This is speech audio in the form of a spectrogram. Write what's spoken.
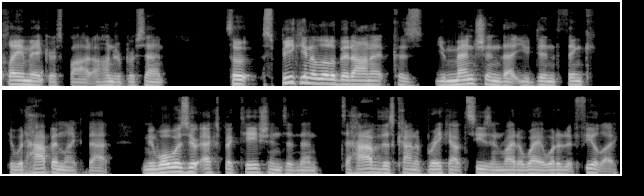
playmaker spot 100%. So speaking a little bit on it, because you mentioned that you didn't think it would happen like that. I mean, what was your expectations, and then to have this kind of breakout season right away, what did it feel like?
